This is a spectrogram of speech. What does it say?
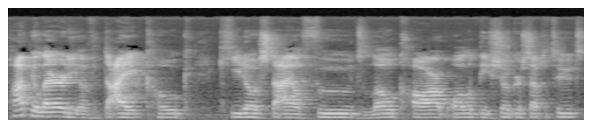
Popularity of Diet Coke, keto style foods, low carb, all of these sugar substitutes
